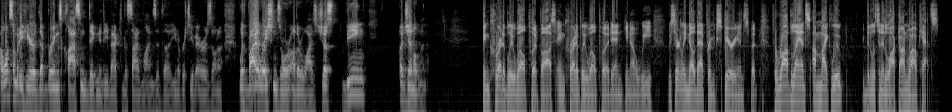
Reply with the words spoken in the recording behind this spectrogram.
I want somebody here that brings class and dignity back to the sidelines at the University of Arizona, with violations or otherwise, just being a gentleman. Incredibly well put, boss. Incredibly well put. And, you know, we, we certainly know that from experience. But for Rob Lance, I'm Mike Luke. You've been listening to Locked On Wildcats.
